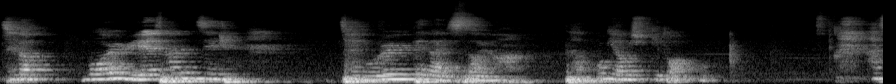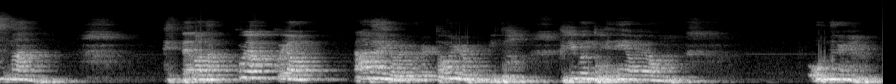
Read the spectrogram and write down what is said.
제가 뭘 위해 사는지 잘 모를 때가 있어요. 다 포기하고 싶기도 하고. 하지만 그때마다 꾸역꾸역 딸아이 얼굴을 떠올려 봅니다. 그리곤 되뇌어요. 오늘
